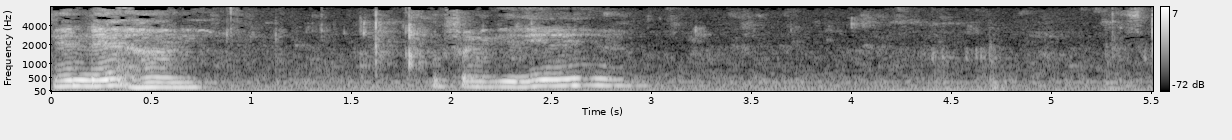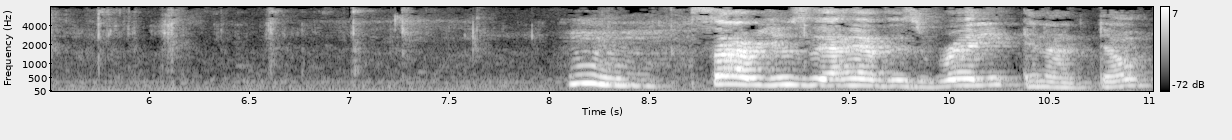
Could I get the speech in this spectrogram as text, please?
and that, honey. I'm finna get in. Hmm. Sorry, usually I have this ready and I don't.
